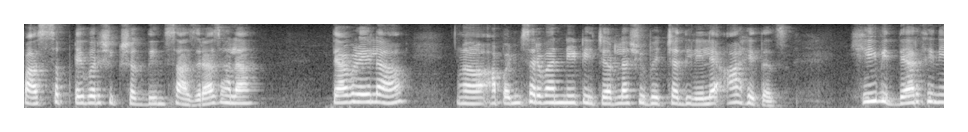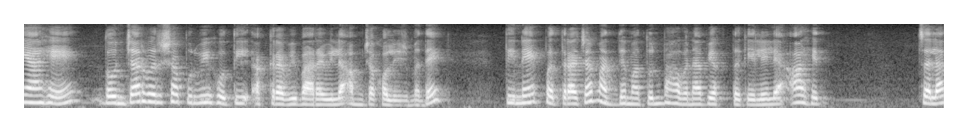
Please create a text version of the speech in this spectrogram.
पाच सप्टेंबर शिक्षक दिन साजरा झाला. त्यावेळेला आपण सर्वांनी टीचरला शुभेच्छा दिलेल्या आहेतच. ही विद्यार्थिनी आहे दोन चार वर्षापूर्वी होती अकरावी बारावीला आमच्या कॉलेजमध्ये. तिने पत्राच्या माध्यमातून भावना व्यक्त केलेल्या आहेत. चला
